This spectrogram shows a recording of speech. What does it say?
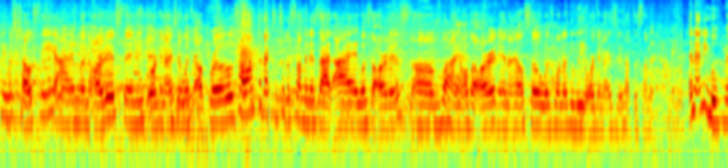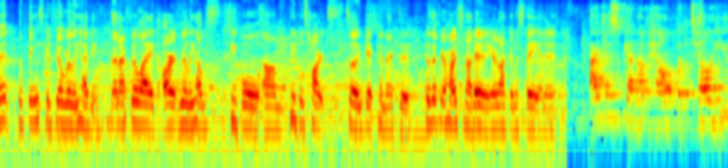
My name is Chelsea. I'm an artist and youth organizer with Uprose. How I'm connected to the summit is that I was the artist um, behind all the art and I also was one of the lead organizers at the summit. In any movement, the things can feel really heavy. Then I feel like art really helps people, um, people's hearts to get connected. Because if your heart's not in it, you're not going to stay in it. I just cannot help but tell you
